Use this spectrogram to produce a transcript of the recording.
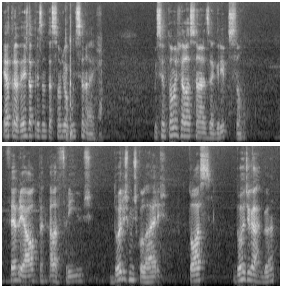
é através da apresentação de alguns sinais. Os sintomas relacionados à gripe são febre alta, calafrios, dores musculares, tosse, dor de garganta,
